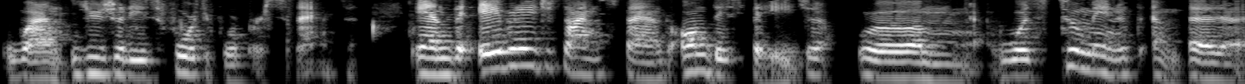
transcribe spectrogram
when usually is 44%. And the average time spent on this page um, was two minutes and uh,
